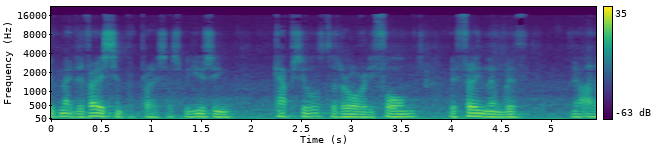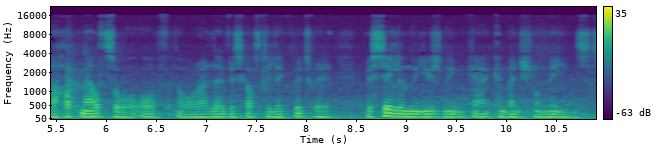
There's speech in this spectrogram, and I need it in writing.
We've made it a very simple process. We're using capsules that are already formed. We're filling them with you know, either hot melts or, or, or uh, low viscosity liquids. We're, we're sealing them using uh, conventional means.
